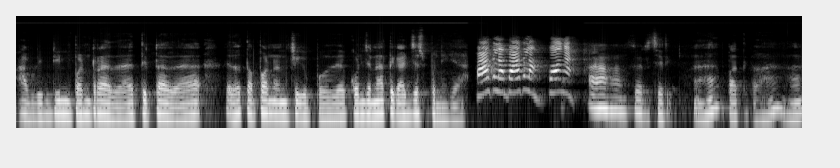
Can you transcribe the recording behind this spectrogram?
அப்படி இப்படின்னு பண்ணுறாத திட்டாத ஏதோ தப்பாக நினச்சிக்க போகுது கொஞ்ச நேரத்துக்கு அட்ஜஸ்ட் பண்ணிக்க. ஆ சரி சரி. ஆ பார்த்துக்கோ ஆ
